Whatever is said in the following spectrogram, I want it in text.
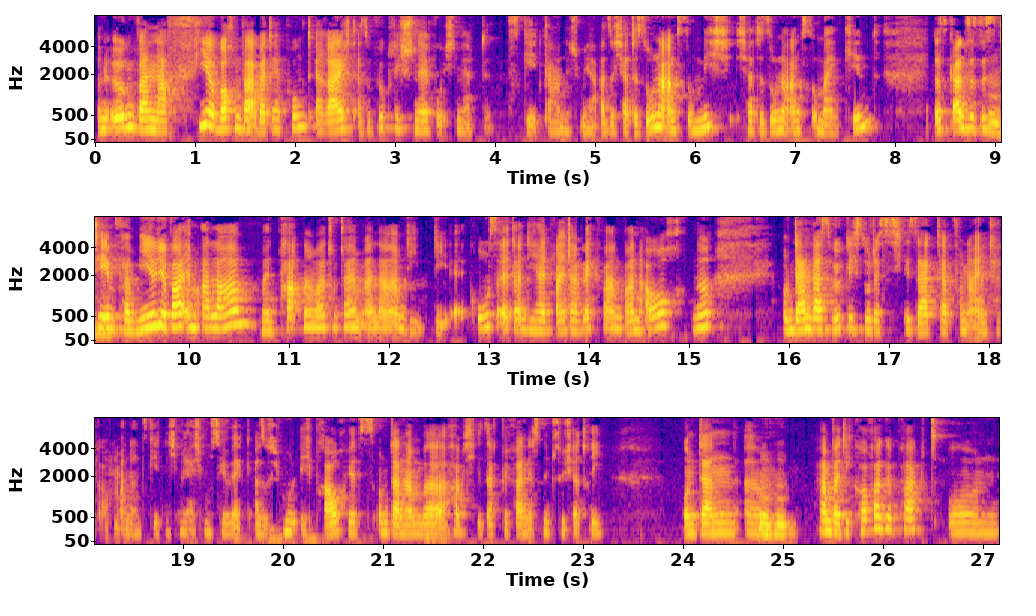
Und irgendwann nach vier Wochen war aber der Punkt erreicht, also wirklich schnell, wo ich merkte, es geht gar nicht mehr. Also ich hatte so eine Angst um mich, ich hatte so eine Angst um mein Kind. Das ganze System mhm. Familie war im Alarm, mein Partner war total im Alarm, die, die Großeltern, die halt weiter weg waren, waren auch. Ne? Und dann war es wirklich so, dass ich gesagt habe, von einem Tag auf den anderen, es geht nicht mehr, ich muss hier weg. Also ich, ich brauche jetzt, und dann haben wir, habe ich gesagt, wir fahren jetzt in die Psychiatrie. Und dann ähm, mhm. haben wir die Koffer gepackt und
